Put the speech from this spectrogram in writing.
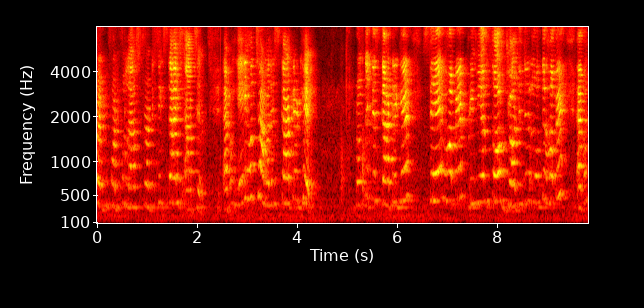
forty forty four last forty six size আছে। এবং এই হচ্ছে আমাদের স্কার্টের ঘের। প্রত্যেকটা স্কার্টের ঘের সেম হবে প্রিমিয়াম সফট জর্জেটের মধ্যে হবে, এবং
